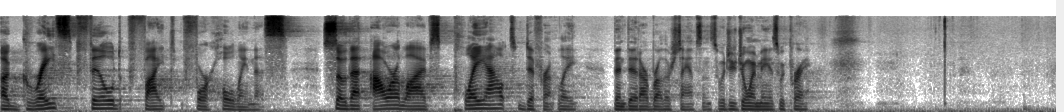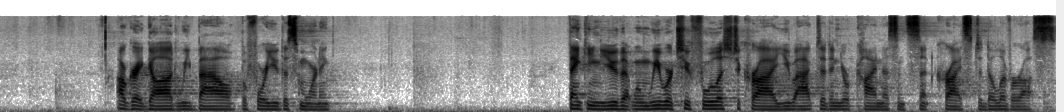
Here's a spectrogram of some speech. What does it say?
a grace filled fight for holiness so that our lives play out differently than did our brother Samson's? Would you join me as we pray? Our great God, we bow before you this morning, thanking you that when we were too foolish to cry, you acted in your kindness and sent Christ to deliver us.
